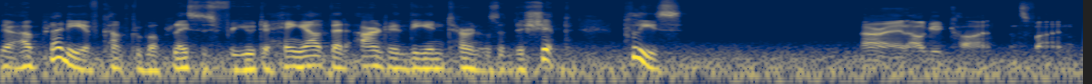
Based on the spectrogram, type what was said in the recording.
There are plenty of comfortable places for you to hang out that aren't in the internals of the ship. Please, All right, I'll get caught. That's fine.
